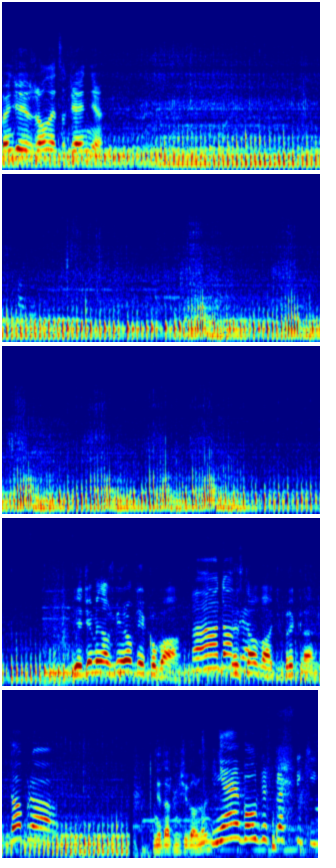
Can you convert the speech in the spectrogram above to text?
Będzie jeżdżone codziennie. Jedziemy na żwirownię, Kuba. No dobra. Testować brykę. Dobra. Nie dasz mi się golnąć? Nie, bo jest plastiki.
